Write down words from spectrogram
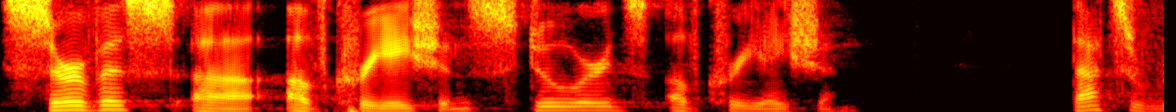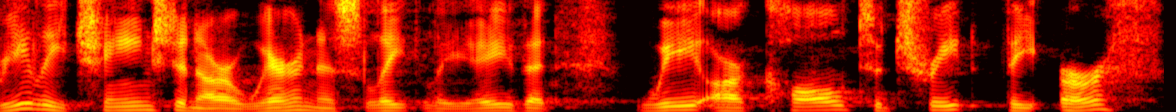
service uh, of creation, stewards of creation. That's really changed in our awareness lately, eh? That we are called to treat the earth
